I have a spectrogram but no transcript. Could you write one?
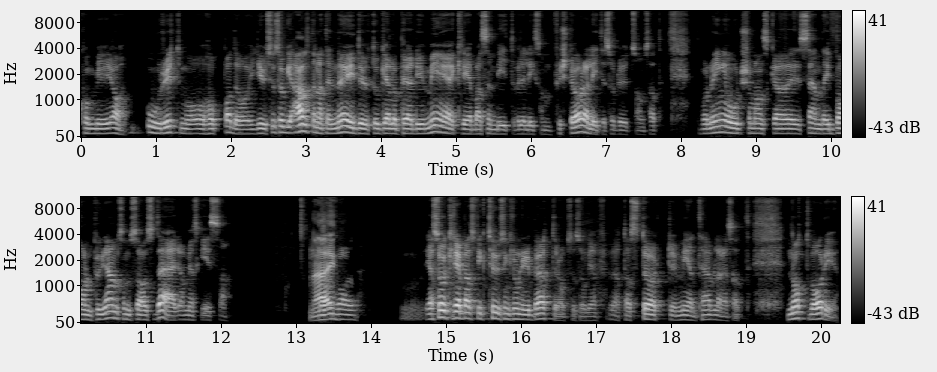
kom ju ja, orytm och hoppade och Ljuse såg ju allt annat än nöjd ut och galopperade ju med Krebas en bit och ville liksom förstöra lite såg det ut som. Så att det var nog inga ord som man ska sända i barnprogram som sades där om jag ska gissa. Nej. Var... Jag såg Krebas fick tusen kronor i böter också såg jag för att ha stört medtävlare så att något var det ju.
